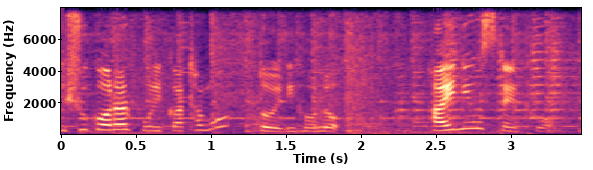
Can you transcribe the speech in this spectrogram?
ইস্যু করার পরিকাঠামো তৈরি হলো। Hi news network.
